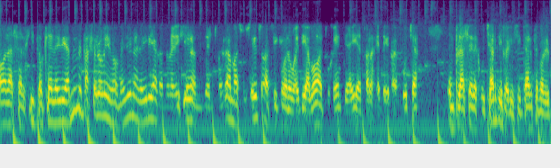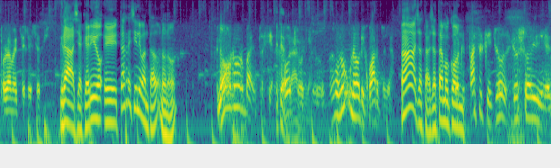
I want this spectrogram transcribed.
Hola Sergito, qué alegría. A mí me pasó lo mismo, me dio una alegría cuando me dijeron del programa Suceso, así que bueno, buen día a vos, a tu gente ahí, a toda la gente que nos escucha. Un placer escucharte y felicitarte por el programa de Telesergio. Gracias, querido. Eh, ¿Estás recién levantado? No, no. No, no, recién, Este es ocho, no, una hora y cuarto ya. Ah, ya está, ya estamos Lo con... que pasa es que yo, yo soy, eh,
